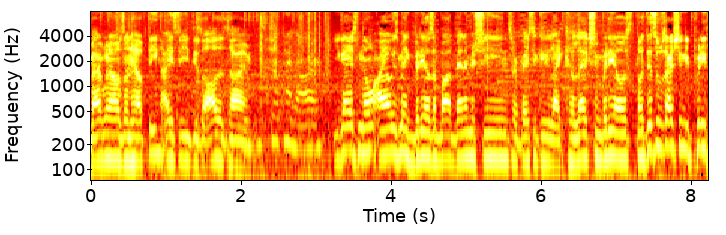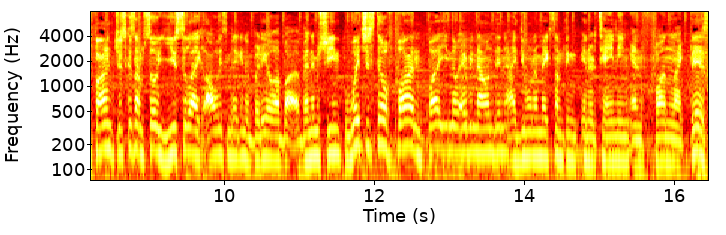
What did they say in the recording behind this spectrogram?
Back when I was unhealthy, I used to eat these all the time. You still kind of are. You guys know I always make videos about vending machines or basically like collection videos. But this was actually pretty fun just because I'm so used to like always making a video about a vending machine, which is still fun. But you know, every now and then I do want to make something entertaining and fun like this.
